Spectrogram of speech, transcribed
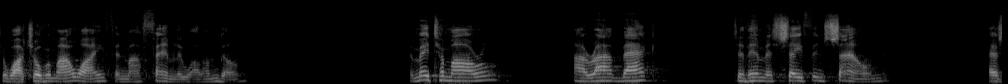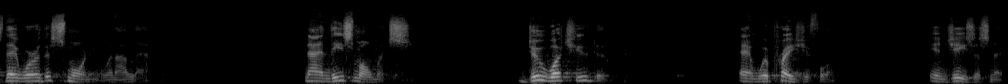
to watch over my wife and my family while I'm gone. And may tomorrow I arrive back to them as safe and sound as they were this morning when I left. Now, in these moments, do what you do, and we'll praise you for it. In Jesus' name.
